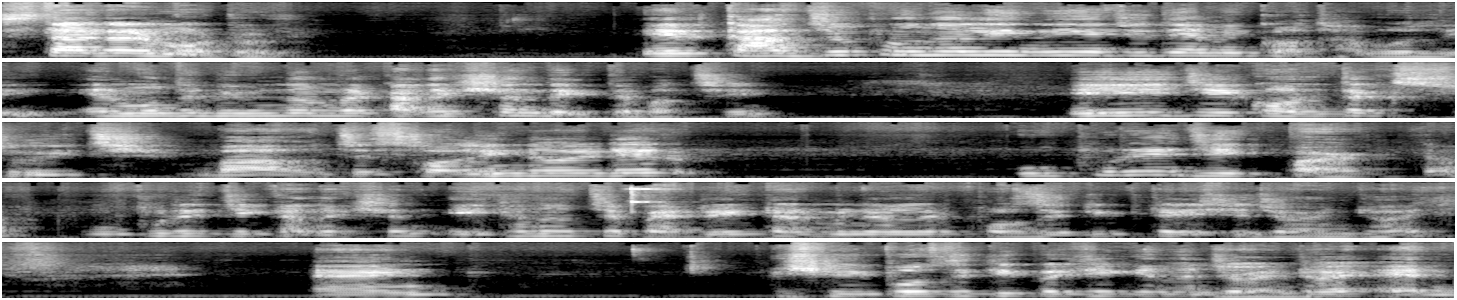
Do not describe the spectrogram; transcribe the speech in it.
স্টার্টার মোটর এর কার্যপ্রণালী নিয়ে যদি আমি কথা বলি, এর মধ্যে বিভিন্ন আমরা কানেকশন দেখতে পাচ্ছি। এই যে কন্ট্যাক্ট সুইচ বা হচ্ছে সলিনয়েডের উপরে যে পার্টটা উপরে যে কানেকশন এখানে হচ্ছে ব্যাটারি টার্মিনালের পজিটিভটা এসে জয়েন্ট হয় অ্যান্ড সেই পজিটিভ এসে এখানে জয়েন্ট হয় অ্যান্ড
